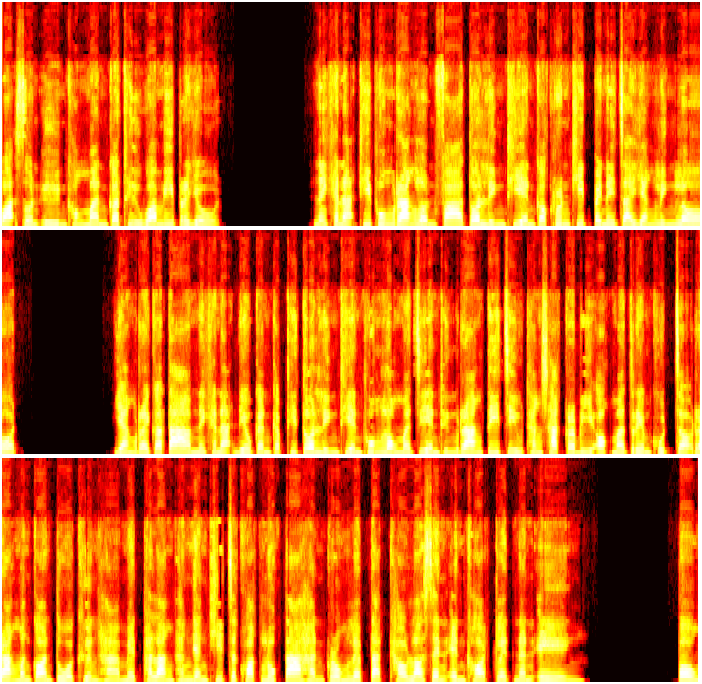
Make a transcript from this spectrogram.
วะส่วนอื่นของมันก็ถือว่ามีประโยชน์ ในขณะที่พุ่งร่างหล่นฟ้าต้นหลิงเทียนก็ครุ่นคิดไปในใจอย่างลิงโลด อย่างไรก็ตามในขณะเดียวกันกับที่ต้นหลิงเทียนพุ่งลงมาเจียนถึงร่างตี้จิ๋วทั้งชักกระบี่ออกมาเตรียมขุดเจาะร่างมังกรตัวเขื่องหาเม็ดพลังทั้งยังคิดจะควักลูกตาหันกรงเล็บตัดเขาล้อเส้นเอ็นคอร์ดเกล็ดนั่นเองปง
